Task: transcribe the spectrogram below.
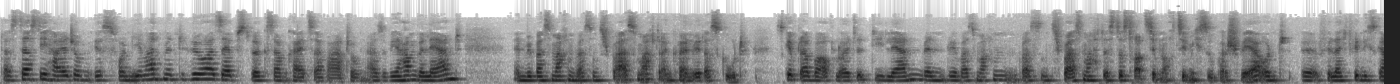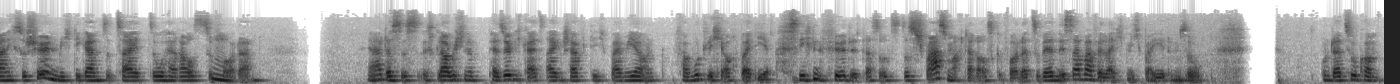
dass das die Haltung ist von jemand mit höherer Selbstwirksamkeitserwartung. Also wir haben gelernt, wenn wir was machen, was uns Spaß macht, dann können wir das gut. Es gibt aber auch Leute, die lernen, wenn wir was machen, was uns Spaß macht, ist das trotzdem noch ziemlich super schwer und äh, vielleicht finde ich es gar nicht so schön, mich die ganze Zeit so herauszufordern. Mhm. Ja, das ist, ist glaube ich, eine Persönlichkeitseigenschaft, die ich bei mir und vermutlich auch bei dir sehen würde, dass uns das Spaß macht, herausgefordert zu werden, ist aber vielleicht nicht bei jedem so. Und dazu kommt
